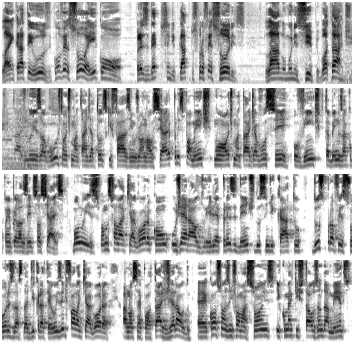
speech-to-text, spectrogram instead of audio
lá em Crateus conversou aí com o presidente do Sindicato dos Professores, lá no município. Boa tarde. Boa tarde, Luiz Augusto. Uma ótima tarde a todos que fazem o Jornal Seara, principalmente uma ótima tarde a você, ouvinte, que também nos acompanha pelas redes sociais. Bom, Luiz, vamos falar aqui agora com o Geraldo. Ele é presidente do Sindicato dos Professores da cidade de Crateús. Ele fala aqui agora a nossa reportagem. Geraldo, é, quais são as informações e como é que está os andamentos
